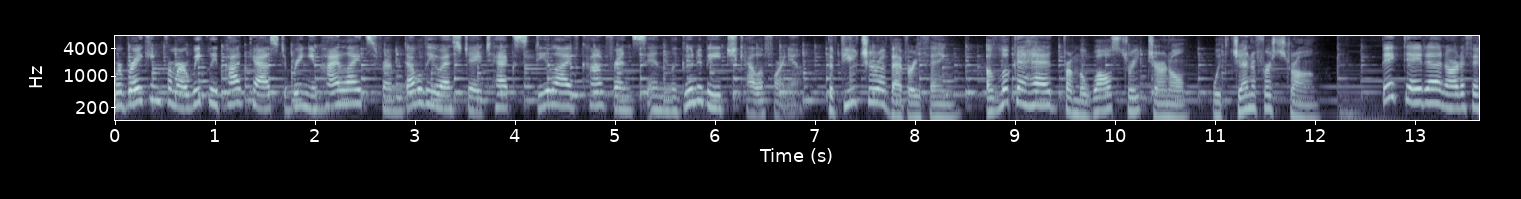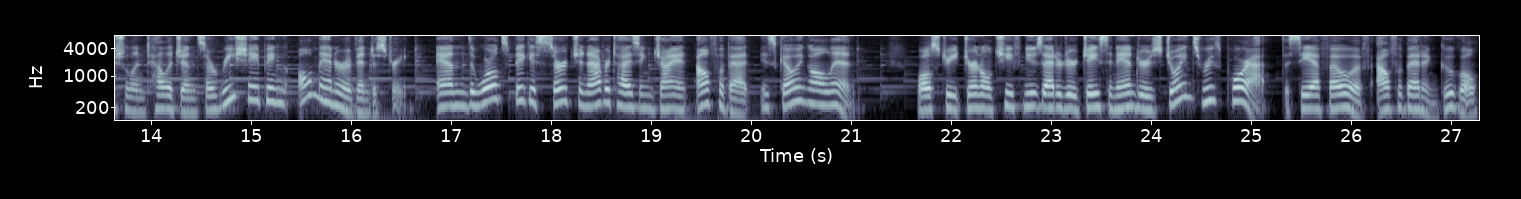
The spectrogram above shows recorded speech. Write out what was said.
We're breaking from our weekly podcast to bring you highlights from WSJ Tech's DLive conference in Laguna Beach, California. The Future of Everything A Look Ahead from the Wall Street Journal with Jennifer Strong. Big data and artificial intelligence are reshaping all manner of industry, and the world's biggest search and advertising giant, Alphabet, is going all in. Wall Street Journal chief news editor Jason Anders joins Ruth Porat, the CFO of Alphabet and Google,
